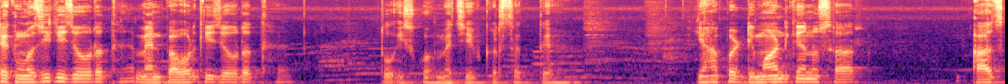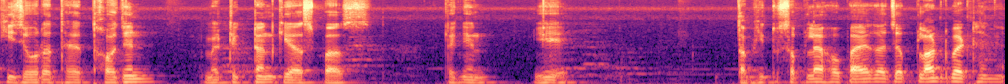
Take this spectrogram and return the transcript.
टेक्नोलॉजी की ज़रूरत है मैन पावर की ज़रूरत है तो इसको हम अचीव कर सकते हैं। यहाँ पर डिमांड के अनुसार आज की ज़रूरत है थाउज़ेंड मेट्रिक टन के आसपास, लेकिन ये तभी तो सप्लाई हो पाएगा जब प्लांट बैठेंगे।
